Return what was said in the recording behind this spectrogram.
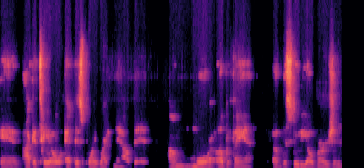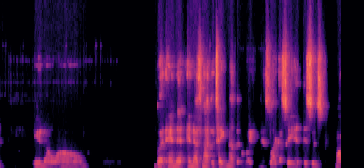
and I could tell at this point right now that I'm more of a fan of the studio version. You know, um, but and that, and that's not to take nothing away from this. Like I said, this is my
